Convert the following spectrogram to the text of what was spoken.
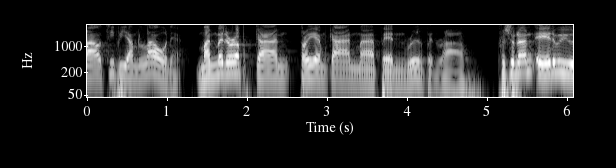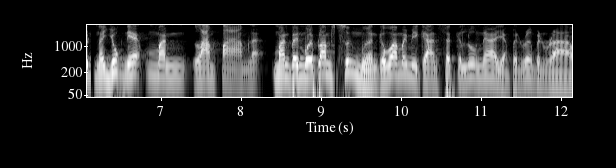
ราวที่พยายามเล่าเนี่ย มันไม่ได้รับการเตรียมการมาเป็นเรื่องเป็นราว ราะฉะนั้น AW ในยุคนี้มันลามปามแล้ว มันเป็นมวยปล้ำซึ่งเหมือนกับว่าไม่มีการเซตกันล่วงหน้าอย่างเป็นเรื่องเป็นราว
